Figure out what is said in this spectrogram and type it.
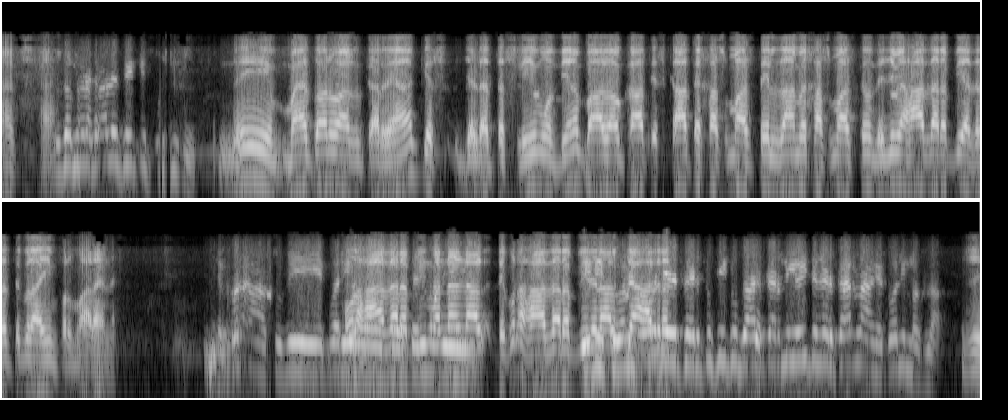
اچھا۔ نہیں۔ میں تو عرض کر رہا کہ جڑا تسلیم ہوتی ہے نا بعض اوقات اسقات خصم واسطے الزام خصم واسطے ہوندے جویں ہاذا ربی حضرت ابراہیم فرما رہے ہیں دیکھو نا تسی ایک باری ہن ہاذا ربی منن نال دیکھو نا ہاذا ربی دے نال کیا حضرت پھر تسی کو گل کرنی ہوئی تے پھر کر لیں گے کوئی نہیں مسئلہ۔ جی۔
